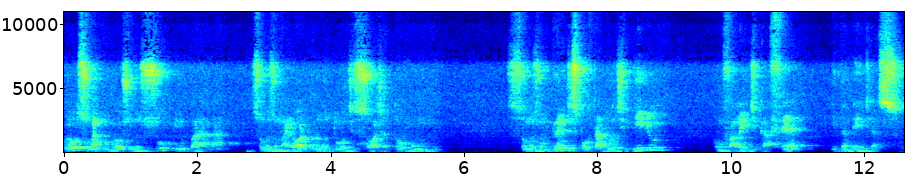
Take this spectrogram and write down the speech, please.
Grosso, Mato Grosso do Sul e no Paraná. Somos o maior produtor de soja do mundo. Somos um grande exportador de milho, como falei, de café e também de açúcar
